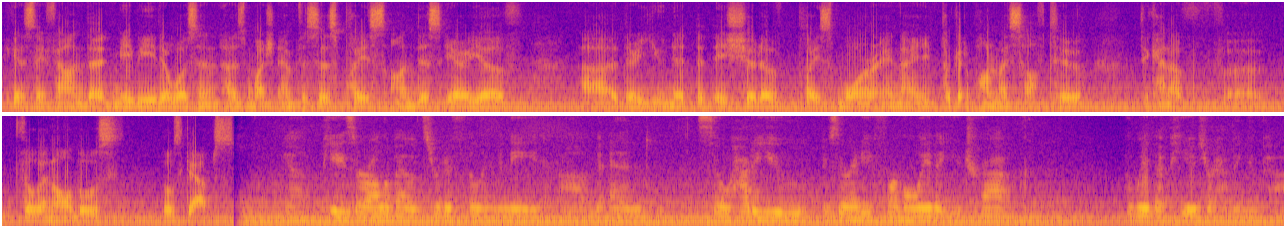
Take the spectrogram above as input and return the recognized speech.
because they found that maybe there wasn't as much emphasis placed on this area of uh, their unit that they should have placed more and I took it upon myself to, to kind of uh, fill in all those, those gaps. Yeah, PAs are all about sort of filling the need um, and so how do you, is there any formal way that you track the way that PAs are having impact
